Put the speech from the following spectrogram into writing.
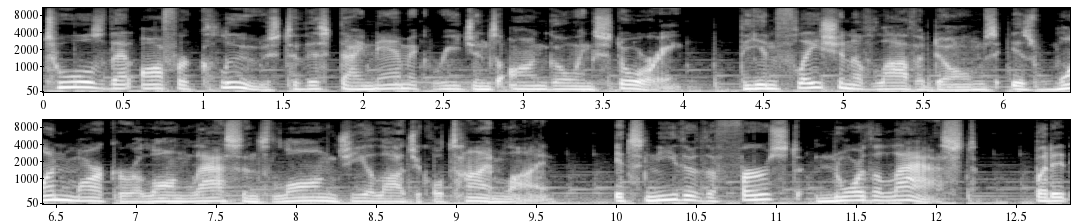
tools that offer clues to this dynamic region's ongoing story. The inflation of lava domes is one marker along Lassen's long geological timeline. It's neither the first nor the last, but it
